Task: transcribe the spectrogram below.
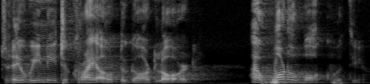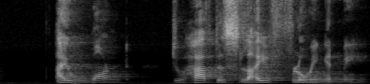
Today we need to cry out to God, Lord, I want to walk with you. I want to have this life flowing in me.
